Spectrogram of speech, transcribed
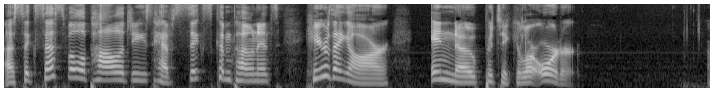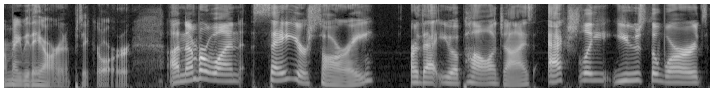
uh, successful apologies have six components. Here they are in no particular order. Or maybe they are in a particular order. Uh, number one, say you're sorry or that you apologize. Actually, use the words,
